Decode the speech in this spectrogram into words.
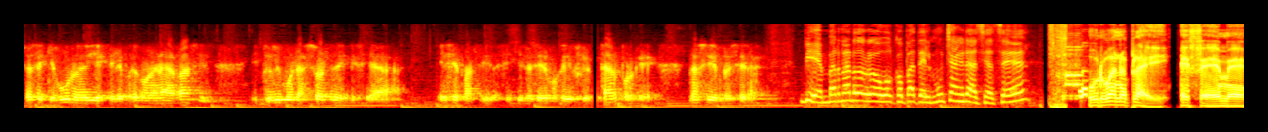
yo sé que es uno de 10 que le podemos ganar a Racing y tuvimos la suerte de que sea ese partido, así que lo tenemos que disfrutar porque no siempre será. Bien, Bernardo Grobo Copatel, muchas gracias, ¿eh? Urbana Play fm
